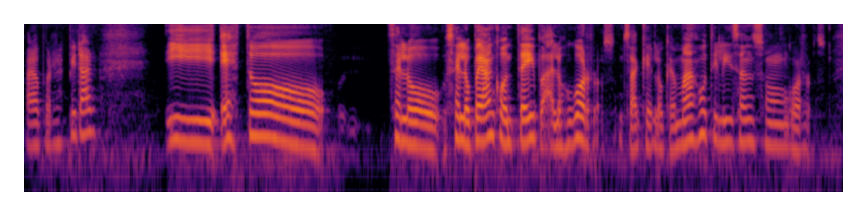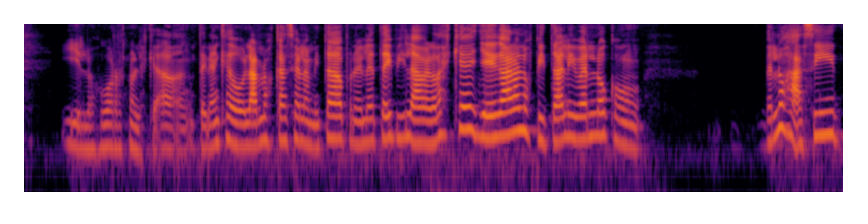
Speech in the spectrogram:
para poder respirar. Y esto se lo, se lo pegan con tape a los gorros. O sea, que lo que más utilizan son gorros. Y los gorros no les quedaban. Tenían que doblarlos casi a la mitad, ponerle tape. Y la verdad es que llegar al hospital y verlo con... Verlos así,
